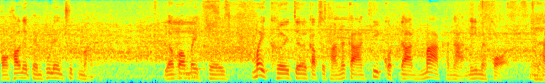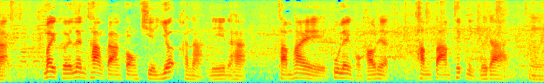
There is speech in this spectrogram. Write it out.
ของเขาเนี่ยเป็นผู้เล่นชุดใหม่ แล้วก็ไม่เคยไม่เคยเจอกับสถานการณ์ที่กดดันมากขนาดนี้มาก่อนนะฮะไม่เคยเล่นท่ามกลางกองเชียร์เยอะขนาดนี้นะฮะ ทำให้ผู้เล่นของเขาเนี่ยทำตามเทคนิคไม่ได้อืม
